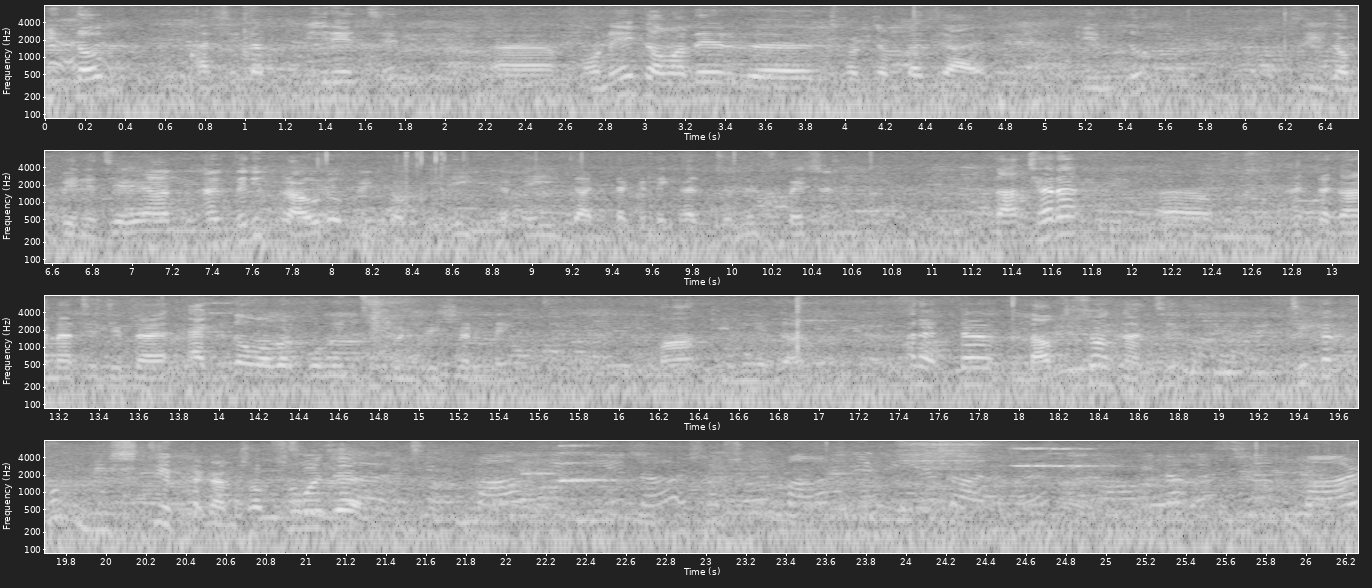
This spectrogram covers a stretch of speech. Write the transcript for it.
রিতম আর সেটা পেরেছে অনেক আমাদের ঝড়ঝাপটা যায়, কিন্তু রিতম পেরেছে I am very proud of Ritam এই এই গানটাকে লেখার জন্য স্পেশালি তাছাড়া একটা গান আছে যেটা একদম আবার কোনো ইনস্ট্রুমেন্টেশন নেই, মাকে নিয়ে গান। আর একটা লাভ সং আছে, যেটা খুব মিষ্টি একটা গান। সবসময় যে মার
